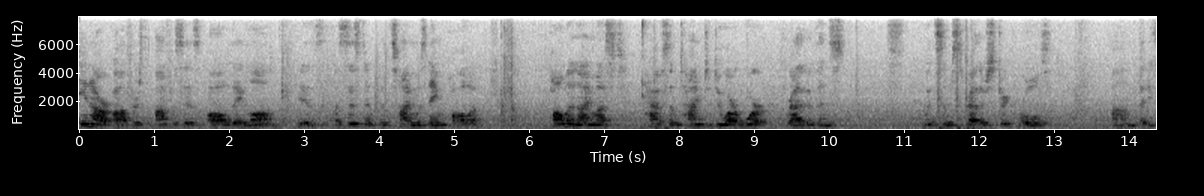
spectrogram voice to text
in our office, offices all day long. His assistant at the time was named Paula. Paula and I must have some time to do our work rather than with some rather strict rules um, that he's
